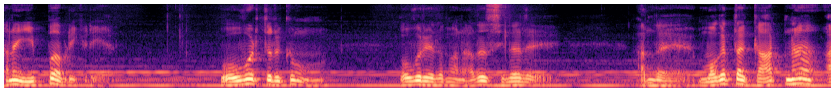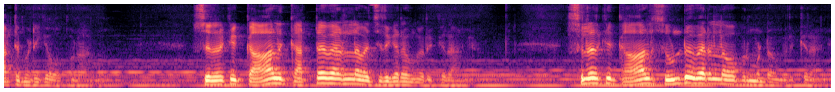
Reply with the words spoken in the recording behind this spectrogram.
ஆனால் இப்போ அப்படி கிடையாது. ஒவ்வொருத்தருக்கும் ஒவ்வொரு விதமான அது சிலர் அந்த முகத்தை காட்டினா ஆட்டோமேட்டிக்காக ஓப்பன் ஆகும். சிலருக்கு கால் கட்டை விரலில் வச்சுருக்கிறவங்க இருக்கிறாங்க. சிலருக்கு கால் சுண்டு விரலில் ஓப்பன் பண்ணுறவங்க இருக்கிறாங்க.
